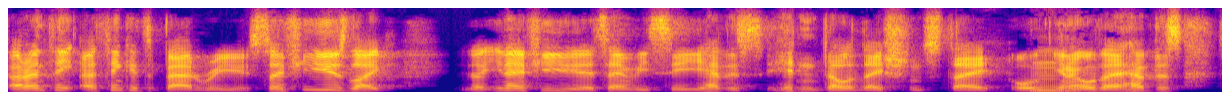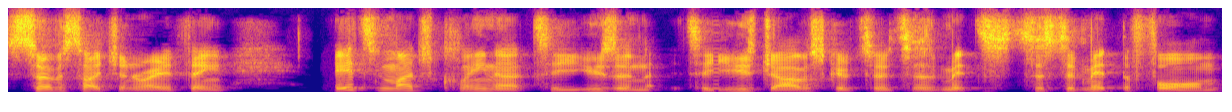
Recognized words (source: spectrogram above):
I don't think I think it's a bad reuse. So if you use like you know if you use MVC, you have this hidden validation state, or mm. you hmm. know they have this server side generated thing. It's much cleaner to use an to use JavaScript to, to submit to submit the form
